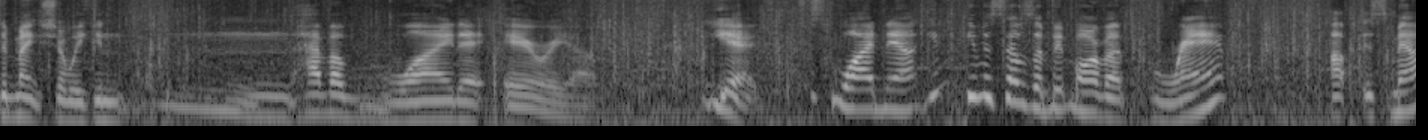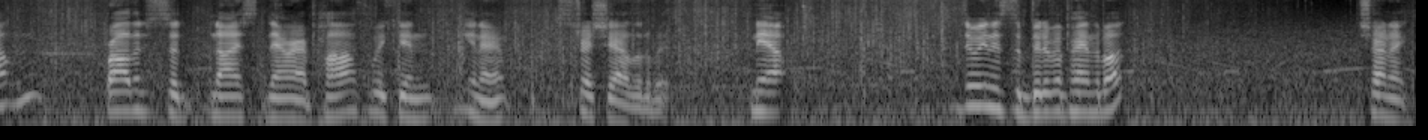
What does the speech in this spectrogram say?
to make sure we can mm, have a wider area. Yeah, just widen out. Give, give ourselves a bit more of a ramp up this mountain rather than just a nice narrow path, we can, you know, stretch out a little bit. Now, doing this is a bit of a pain in the butt. Trying to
